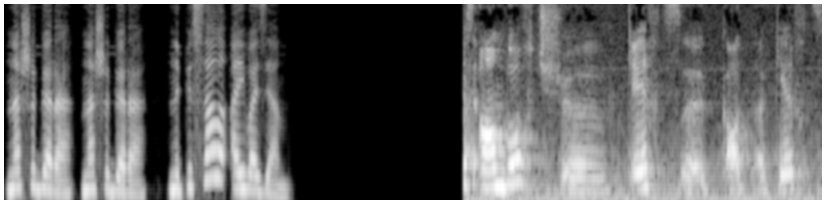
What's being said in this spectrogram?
наша гора, наша гора», написала Айвазян. Այս ամբողջ կեղծ կեղծ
